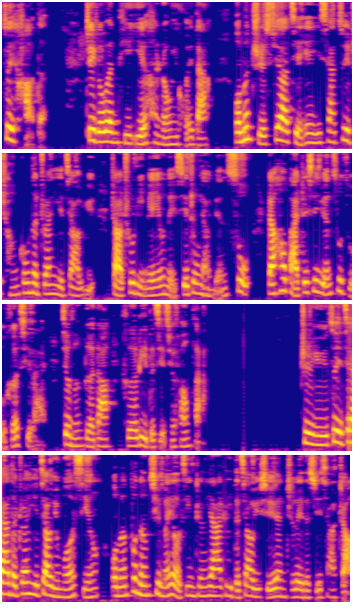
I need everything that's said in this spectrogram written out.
最好的？这个问题也很容易回答。我们只需要检验一下最成功的专业教育，找出里面有哪些重要元素，然后把这些元素组合起来，就能得到合理的解决方法。至于最佳的专业教育模型，我们不能去没有竞争压力的教育学院之类的学校找，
